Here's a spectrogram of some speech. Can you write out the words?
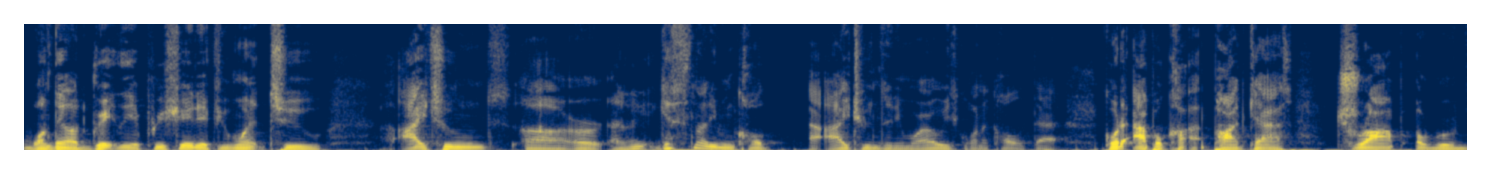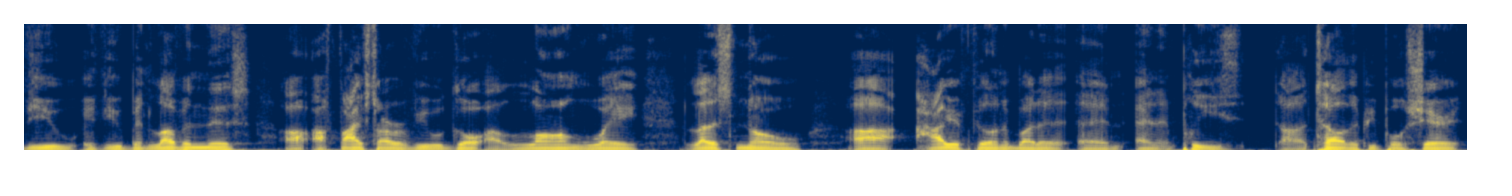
one thing i'd greatly appreciate if you went to iTunes, uh, or I, guess it's not even called iTunes anymore. I always want to call it that. Go to Apple Podcast, drop a review if you've been loving this. Uh, a five star review would go a long way. Let us know uh, how you're feeling about it, and and please uh, tell other people, share it.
